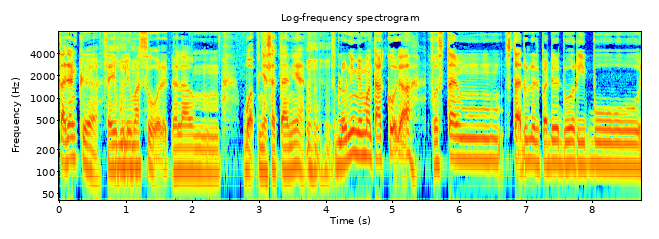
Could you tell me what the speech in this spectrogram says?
tak jangka lah. saya hmm. boleh masuk dalam buat penyiasatan ni kan. Hmm. Sebelum ni memang takut ke lah. First time start dulu daripada 2015.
